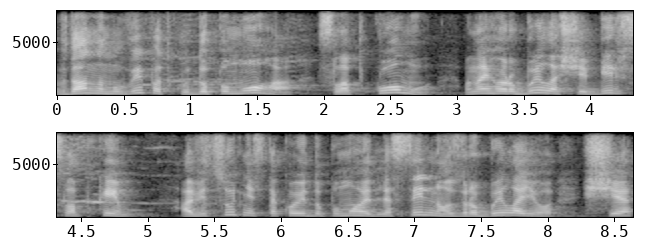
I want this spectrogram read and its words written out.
в даному випадку допомога слабкому, вона його робила ще більш слабким, а відсутність такої допомоги для сильного зробила його ще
